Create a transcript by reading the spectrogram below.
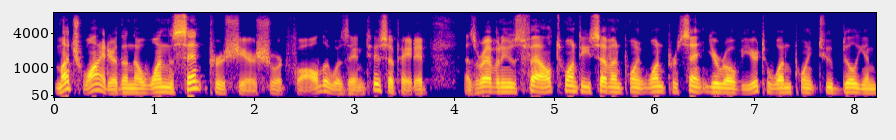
much wider than the 1 cent per share shortfall that was anticipated, as revenues fell 27.1% year over year to $1.2 billion,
